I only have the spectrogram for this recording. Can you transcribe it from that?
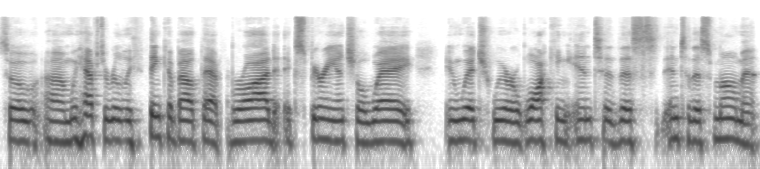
So um, we have to really think about that broad experiential way in which we are walking into this into this moment.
